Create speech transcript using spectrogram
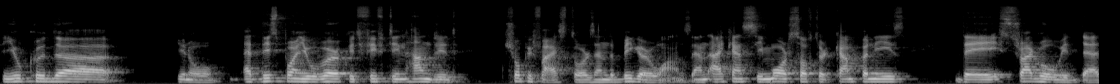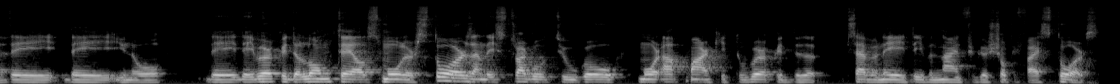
You could, uh, you know, at this point, you work with 1500 Shopify stores and the bigger ones. And I can see more software companies they struggle with that. They they you know they they work with the long tail smaller stores and they struggle to go more up market to work with the seven, eight, even nine figure Shopify stores.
